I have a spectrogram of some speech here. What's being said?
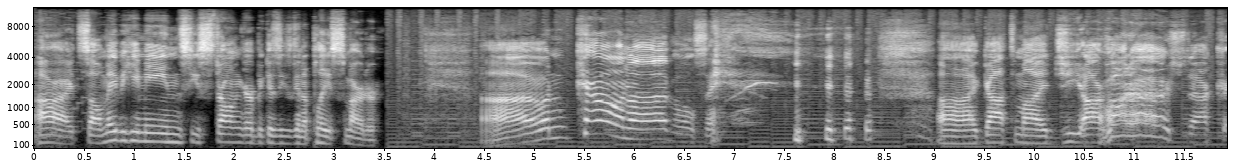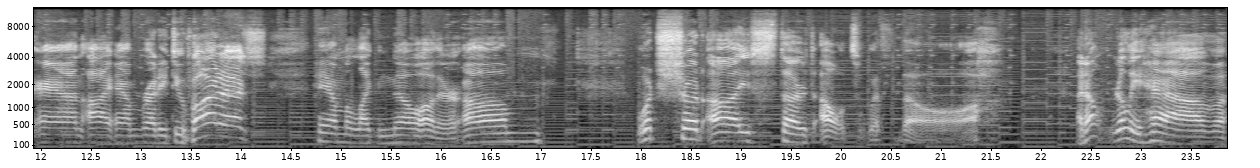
Alright, so maybe he means he's stronger because he's gonna play smarter. I wouldn't count on it, but we'll see. uh, I got my GR Punish deck, and I am ready to punish him like no other. Um, what should I start out with, though? I don't really have...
